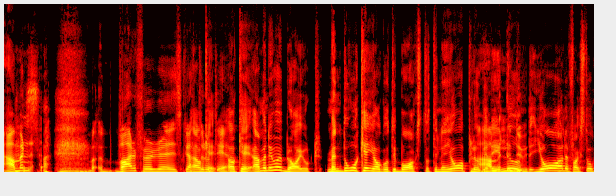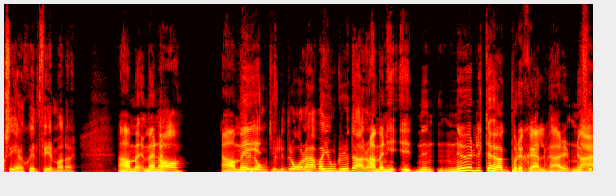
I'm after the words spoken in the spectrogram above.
Ja, men varför eh, skrattar du åt det? okej. ja, men det var ju bra gjort. Men då kan jag gå tillbaka till när jag pluggade Ja, i Lund. du- Jag hade faktiskt också enskild firma där. Ja, men, men, ja. Ja, men, Hur långt vill du dra det här? Vad gjorde du där då? ja, men nu är du lite hög på dig själv här. Nu får,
